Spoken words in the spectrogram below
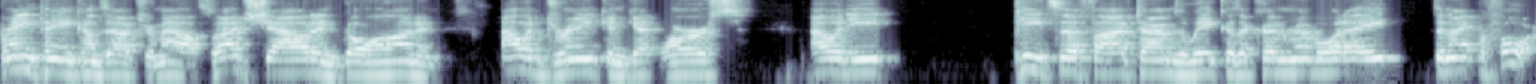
brain pain comes out your mouth. So I'd shout and go on, and I would drink and get worse. I would eat pizza five times a week because I couldn't remember what I ate the night before.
